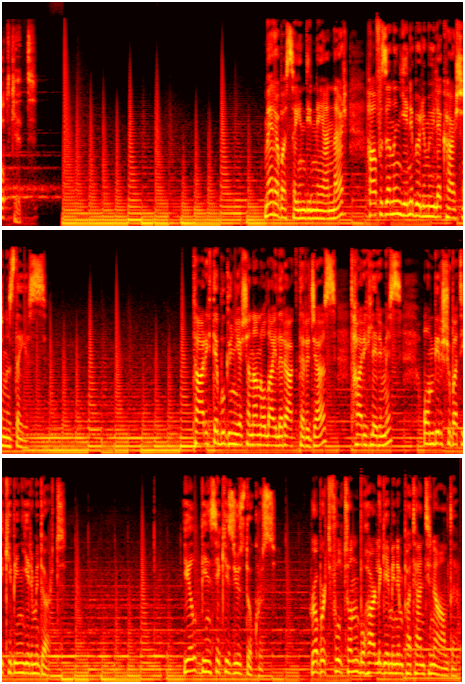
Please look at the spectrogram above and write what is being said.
Podcast. Merhaba sayın dinleyenler. Hafızanın yeni bölümüyle karşınızdayız. Tarihte bugün yaşanan olayları aktaracağız. Tarihlerimiz 11 Şubat 2024. Yıl 1809. Robert Fulton buharlı geminin patentini aldı.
